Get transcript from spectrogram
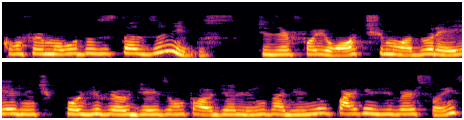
confirmou o dos Estados Unidos. O teaser foi ótimo, adorei. A gente pôde ver o Jason Todd ali invadindo o parque de diversões,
